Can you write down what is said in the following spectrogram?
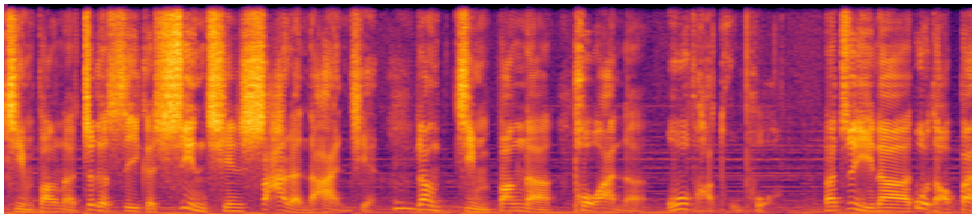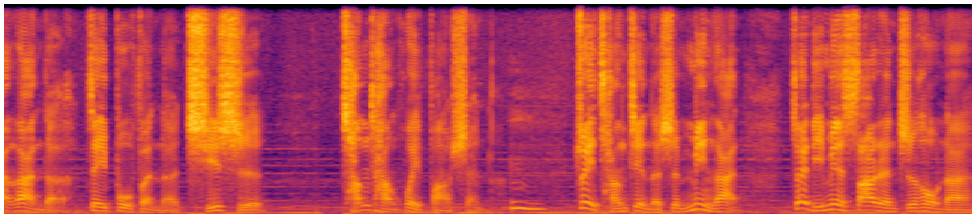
警方呢。这个是一个性侵杀人的案件，让警方呢破案呢无法突破。那至于呢误导办案的这一部分呢，其实常常会发生。嗯，最常见的是命案，在里面杀人之后呢，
